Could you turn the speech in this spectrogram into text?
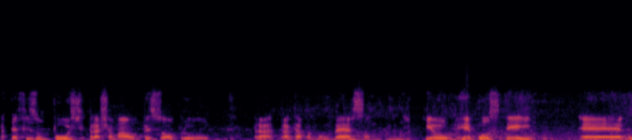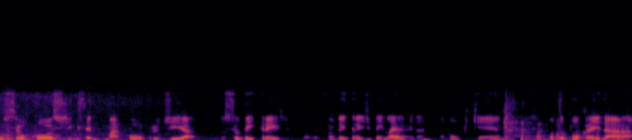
até fiz um post para chamar o pessoal para cá para conversa, e eu repostei é, o seu post que você marcou outro dia do seu day trade. Foi um day trade bem leve, né? Uma mão pequena. Conta um pouco aí da,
